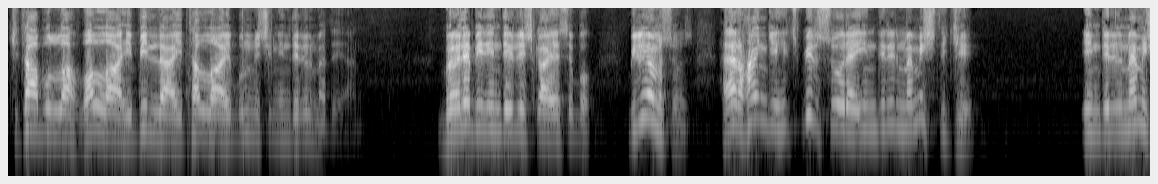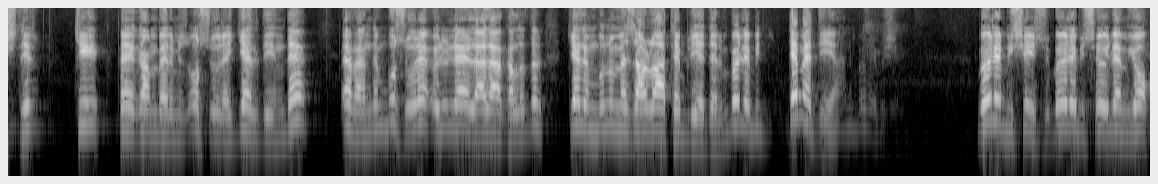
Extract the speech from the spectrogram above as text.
Kitabullah vallahi billahi tallahi bunun için indirilmedi yani. Böyle bir indiriliş gayesi bu. Biliyor musunuz? Herhangi hiçbir sure indirilmemişti ki indirilmemiştir ki peygamberimiz o sure geldiğinde efendim bu sure ölülerle alakalıdır. Gelin bunu mezarlığa tebliğ edelim. Böyle bir demedi yani böyle bir şey. Böyle bir şey, böyle bir söylem yok.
